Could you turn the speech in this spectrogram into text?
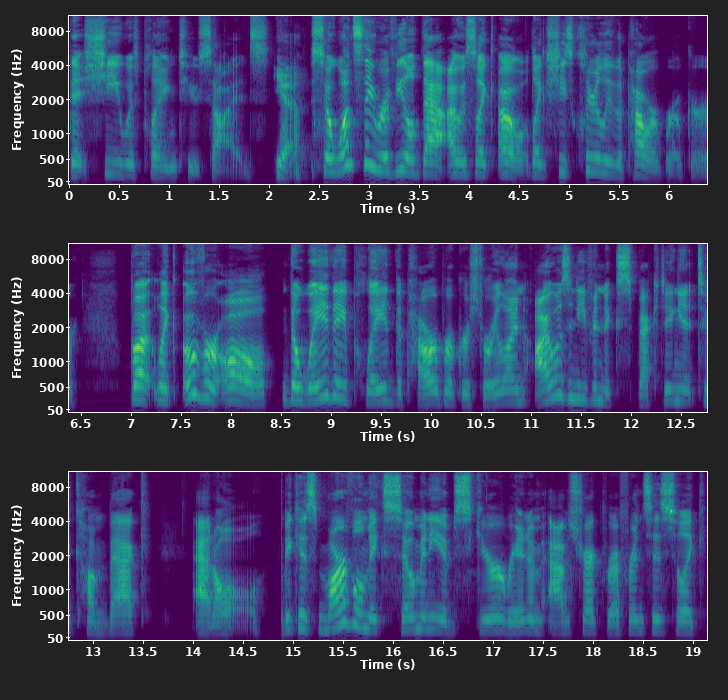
that she was playing two sides. Yeah, So once they revealed that I was like, "Oh, like she's clearly the power broker." But like overall, the way they played the power broker storyline, I wasn't even expecting it to come back at all. Because Marvel makes so many obscure, random, abstract references to, like,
